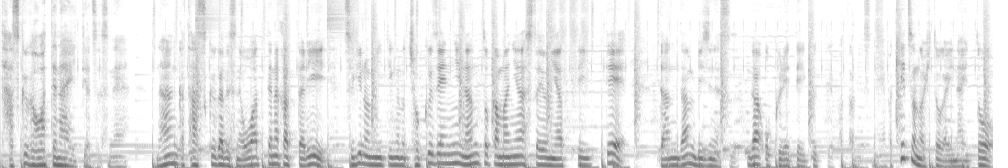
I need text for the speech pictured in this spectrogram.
タスクが終わってないってやつですね。なんかタスクがですね終わってなかったり次のミーティングの直前になんとか間に合わせたようにやっていってだんだんビジネスが遅れていくっていうパターンですね。やっぱケツの人がいないと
